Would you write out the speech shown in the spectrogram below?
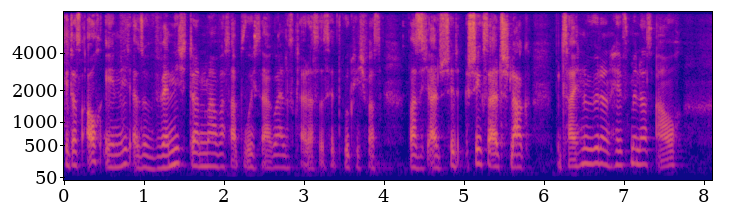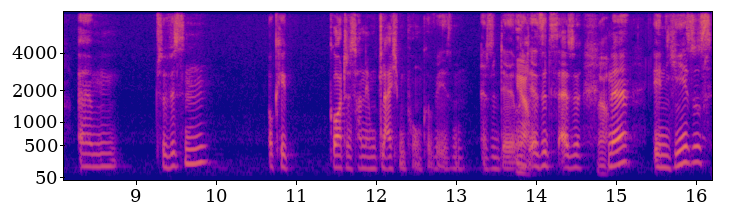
geht das auch ähnlich. Also wenn ich dann mal was habe, wo ich sage, alles klar, das ist jetzt wirklich was, was ich als Schicksalsschlag bezeichnen würde, dann hilft mir das auch, ähm, zu wissen, okay, Gott ist an dem gleichen Punkt gewesen. Also der, ja. der sitzt, also ja. ne, in Jesus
